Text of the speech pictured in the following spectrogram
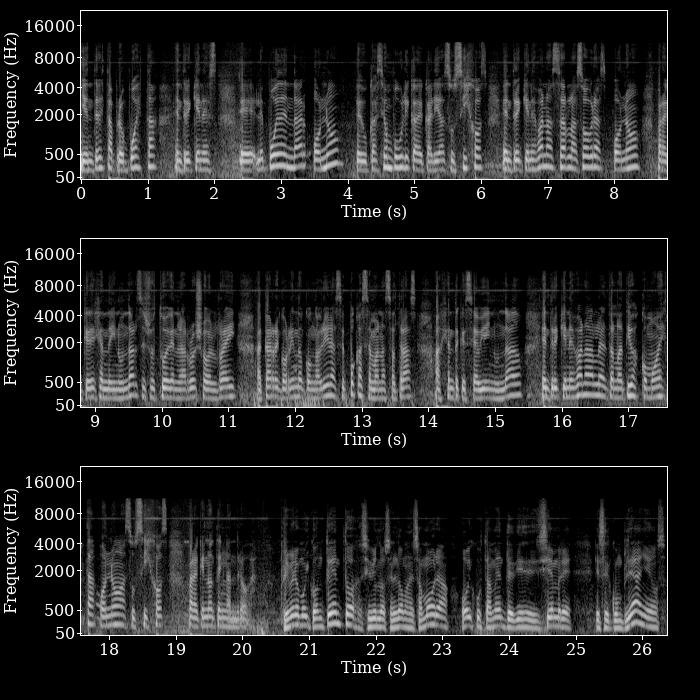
y entre esta propuesta, entre quienes eh, le pueden dar o no educación pública de calidad a sus hijos, entre quienes van a hacer las obras o no para que dejen de inundarse. Yo estuve en el arroyo del Rey, acá recorriendo con Gabriel hace pocas semanas atrás a gente que se había inundado, entre quienes van a darle alternativas como esta o no a sus hijos para que no tengan droga. Primero muy contentos recibirlos en Lomas de Zamora. Hoy justamente 10 de diciembre es el cumpleaños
